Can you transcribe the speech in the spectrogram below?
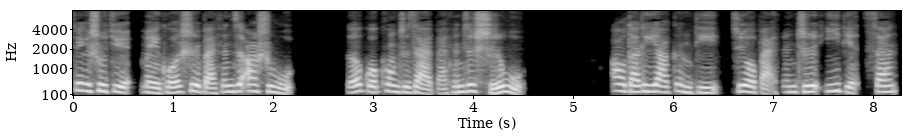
这个数据，美国是百分之二十五，德国控制在百分之十五，澳大利亚更低，只有百分之一点三。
